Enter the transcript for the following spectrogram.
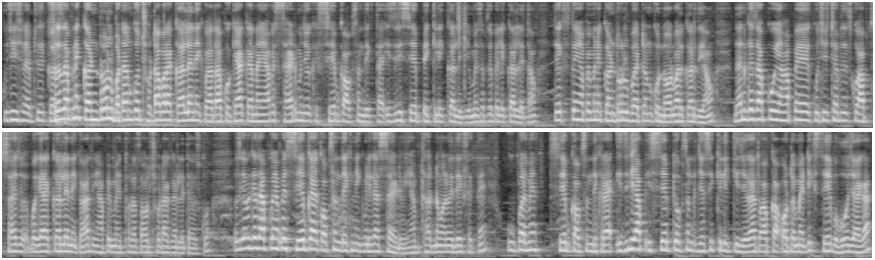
कुछ इस टाइप से कर अपने कंट्रोल बटन को छोटा बड़ा कर लेने के बाद आपको क्या करना है? यहाँ पे साइड में जो सेव का ऑप्शन दिखता है इजिली सेव पे क्लिक कर लीजिए। मैं सबसे पहले कर लेता हूँ। देख सकते हैं यहाँ पे मैंने कंट्रोल बटन को नॉर्मल कर दिया हूँ। देन गज आपको यहाँ पे कुछ इस टाइप से इसको आप साइज़ वगैरह कर लेने के बाद यहाँ पे मैं थोड़ा सा और छोटा कर लेता है उसको। उसके बाद आपको यहाँ पे सेव का एक ऑप्शन देखने को मिलेगा साइड में। यहाँ थर्ड नंबर में देख सकते हैं। ऊपर में सेव का ऑप्शन दिख रहा है। इजिली आप इस सेव के ऑप्शन पर जैसे क्लिक कीजिएगा तो आपका ऑटोमेटिक सेव हो जाएगा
